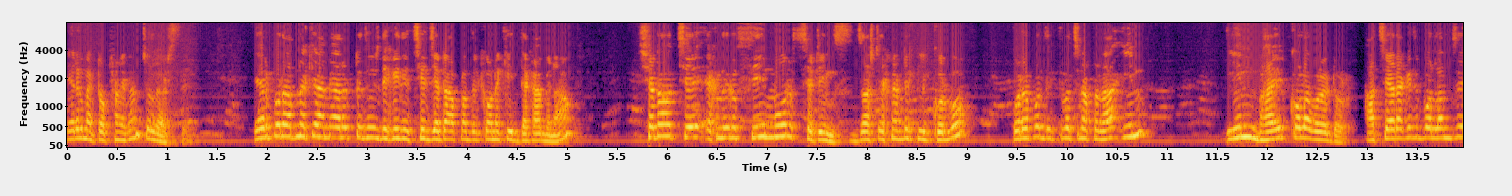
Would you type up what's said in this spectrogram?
এরকম একটা অপশন এখানে চলে আসছে। এরপর আপনাকে আমি আরেকটা জিনিস দেখিয়ে দিচ্ছি, যেটা আপনাদেরকে অনেকেই দেখাবে না। সেটা হচ্ছে এখানে দেখুন সি মোর সেটিংস জাস্ট এখানে একটা ক্লিক করব। করার পর দেখতে পাচ্ছেন আপনারা ইন ইন ইনভাইট কোলাবোরেটর আচ্ছা এর আগে যে বললাম যে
